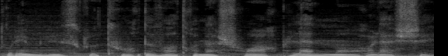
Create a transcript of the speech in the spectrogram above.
tous les muscles autour de votre mâchoire pleinement relâchés,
